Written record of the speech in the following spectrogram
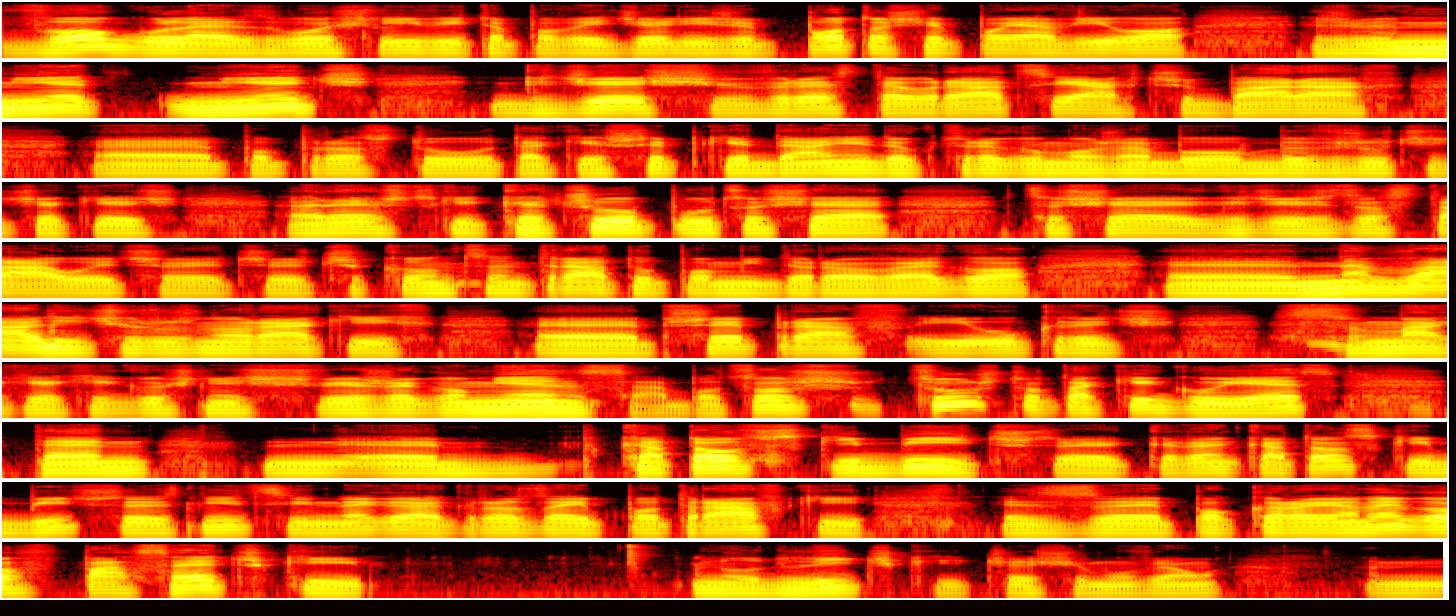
w ogóle złośliwi to powiedzieli, że po to się pojawiło, żeby mie mieć gdzieś w restauracjach czy barach e, po prostu takie szybkie danie, do którego można byłoby wrzucić jakieś resztki keczupu, co się, co się gdzieś zostały, czy, czy, czy koncentratu pomidorowego, e, nawalić różnorakich e, przypraw i ukryć smak jakiegoś nieświeżego mięsa, bo cóż, cóż to takiego jest ten mm, e, katowski bicz. Ten katowski bicz to jest nic innego jak rodzaj potrawki z pokrojonego w paseczki nudliczki, Czesi mówią,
